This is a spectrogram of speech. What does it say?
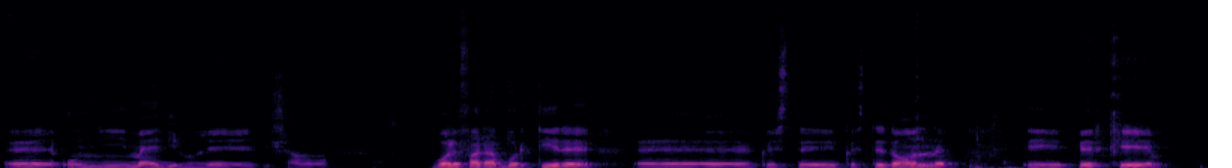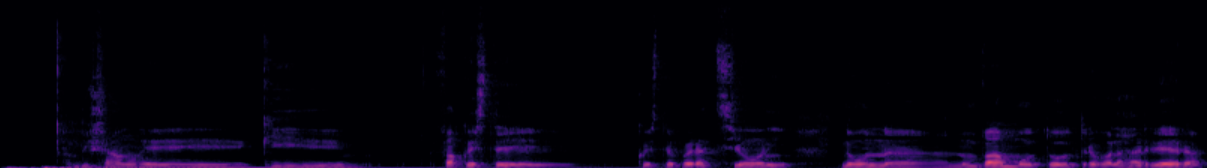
eh, ogni medico che diciamo, vuole fare abortire eh, queste, queste donne e perché diciamo che chi fa queste, queste operazioni non, eh, non va molto oltre con la carriera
